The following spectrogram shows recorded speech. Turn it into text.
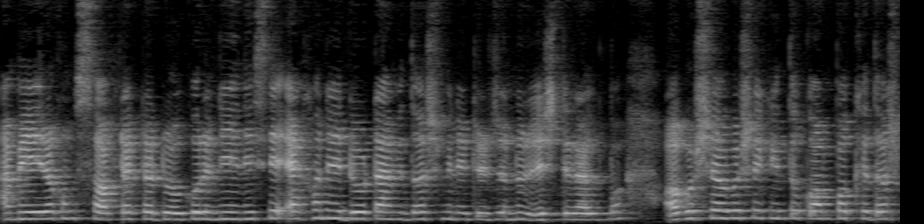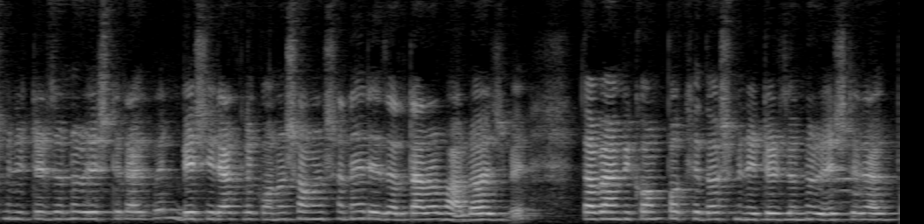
আমি এরকম সফট একটা ডো করে নিয়ে নিছি। এখন এই ডোটা আমি দশ মিনিটের জন্য রেস্টে রাখব। অবশ্যই অবশ্যই কিন্তু কমপক্ষে দশ মিনিটের জন্য রেস্টে রাখবেন। বেশি রাখলে কোনো সমস্যা নেই রেজাল্ট আরও ভালো আসবে। তবে আমি কমপক্ষে দশ মিনিটের জন্য রেস্টে রাখব।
